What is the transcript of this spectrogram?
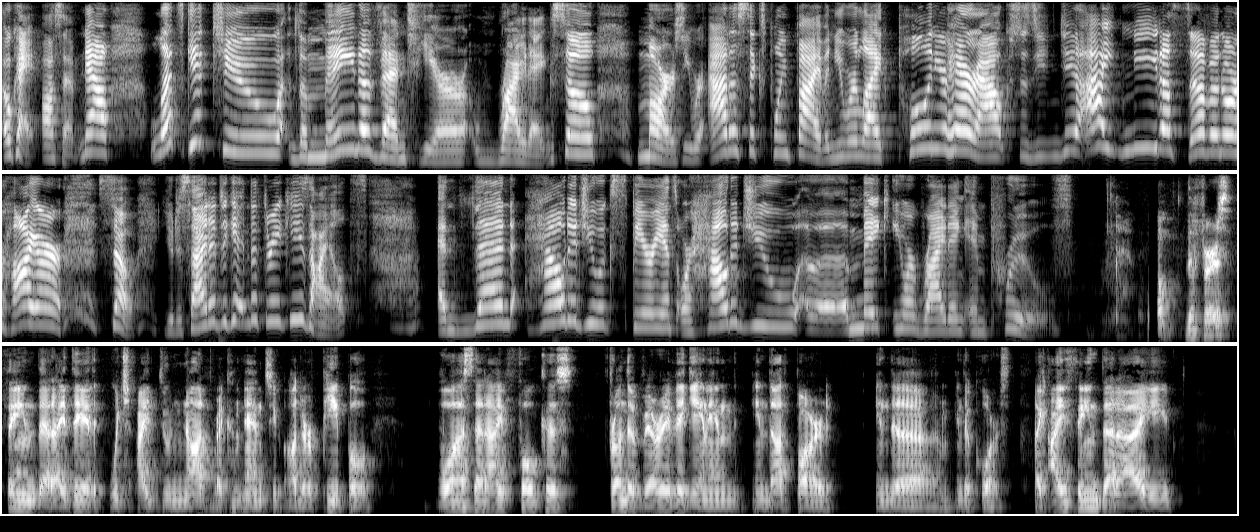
Okay, awesome. Now, let's get to the main event here writing. So, Mars, you were at a 6.5 and you were like pulling your hair out because I need a seven or higher. So, you decided to get into three keys IELTS. And then, how did you experience or how did you uh, make your writing improve? Well, the first thing that I did, which I do not recommend to other people, was that I focused from the very beginning in that part in the in the course. Like I think that I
